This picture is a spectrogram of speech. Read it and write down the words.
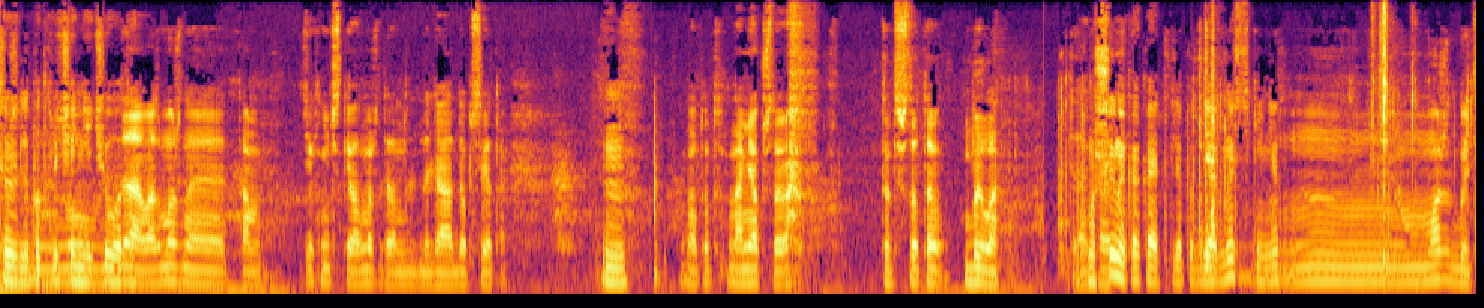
Тоже для подключения ну, чего-то. Да, возможно, там технически, возможно, там для доп. света. Mm. Но тут намек, что тут что-то было. Так, Машина а... какая-то для поддиагностики, нет? Может быть.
